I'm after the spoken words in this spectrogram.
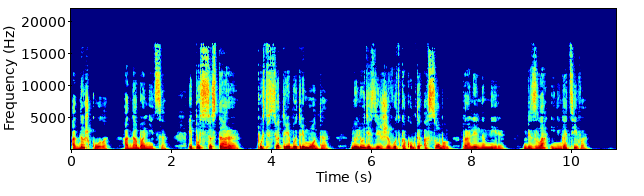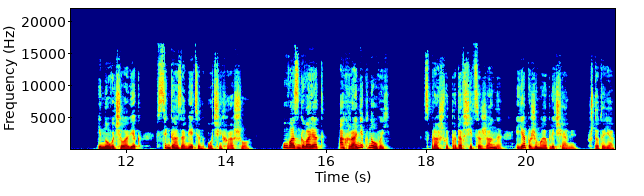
одна школа, одна больница. И пусть все старое, пусть все требует ремонта, но люди здесь живут в каком-то особом, параллельном мире, без зла и негатива. И новый человек всегда заметен очень хорошо. «У вас, говорят, охранник новый?» Спрашивает продавщица Жанна, и я пожимаю плечами. Что-то я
